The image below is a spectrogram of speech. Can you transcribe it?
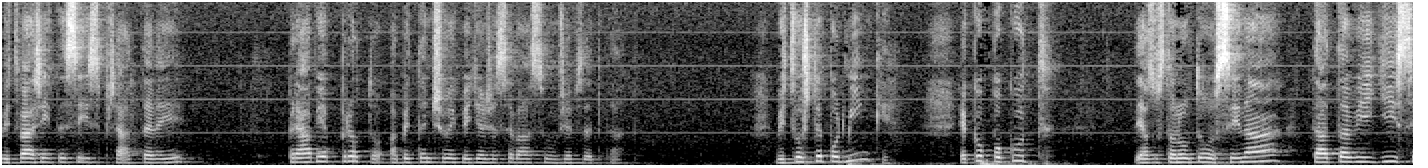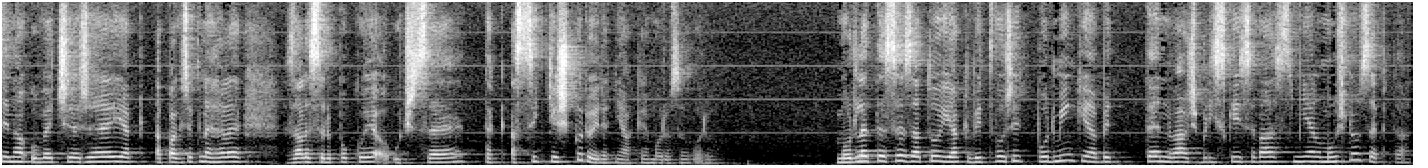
vytváříte si ji s přáteli, právě proto, aby ten člověk věděl, že se vás může zeptat. Vytvořte podmínky. Jako pokud já zůstanu toho syna, táta vidí syna u večeře jak, a pak řekne, hele, se do pokoje a uč se, tak asi těžko dojde k nějakému rozhovoru. Modlete se za to, jak vytvořit podmínky, aby ten váš blízký se vás měl možnost zeptat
